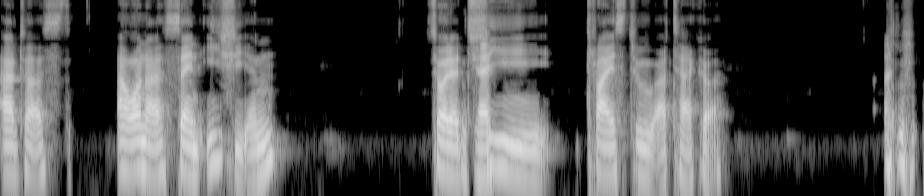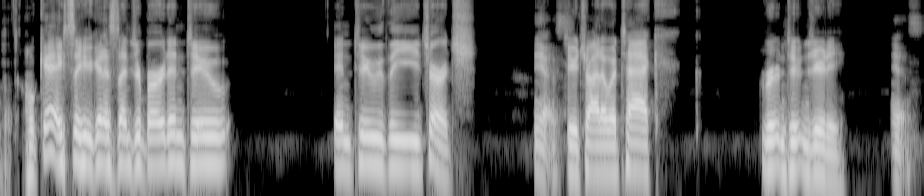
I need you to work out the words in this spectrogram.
I just I wanna send Ishi in so that Okay. she tries to attack her. okay, so you're gonna send your bird into into the church Yes. to try to attack Rootin' Tootin' Judy. Yes.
